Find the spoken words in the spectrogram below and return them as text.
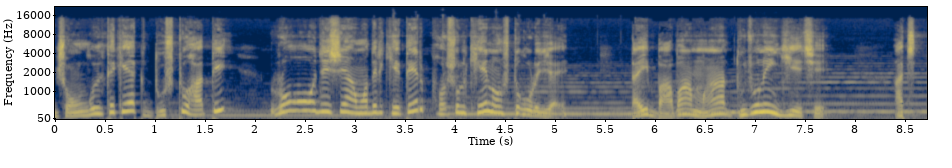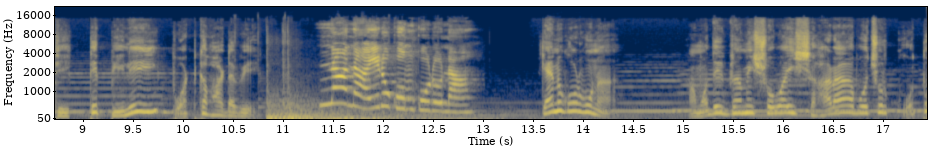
জঙ্গল থেকে এক দুষ্টু হাতি রোজ এসে আমাদের ক্ষেতের ফসল খেয়ে নষ্ট করে যায়। তাই বাবা মা দুজনেই গিয়েছে। আজ দেখতে পেলেই পটকা ফাটাবে। না না এরকম করো না। কেন করব না? আমাদের গ্রামের সবাই সারা বছর কত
